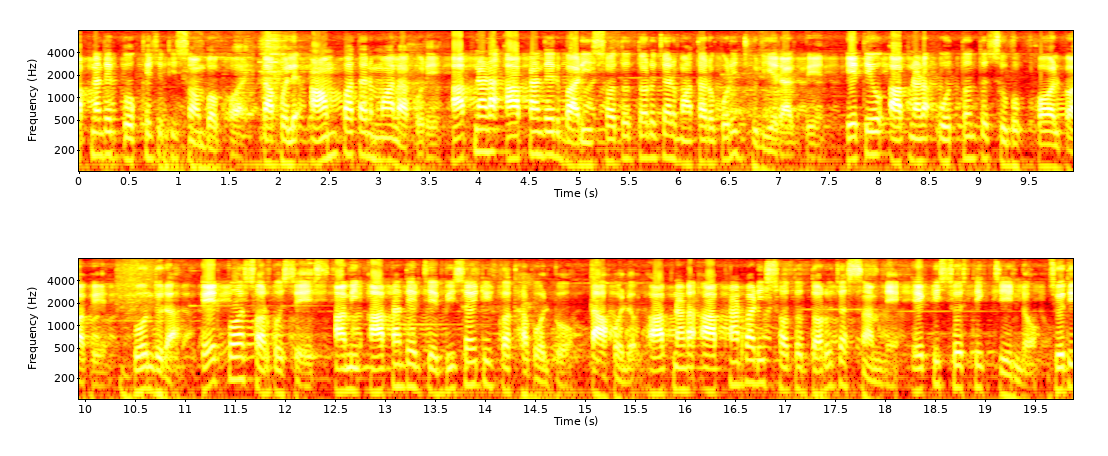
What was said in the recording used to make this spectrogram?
আপনাদের পক্ষে যদি সম্ভব হয়, তাহলে আম পাতার মালা করে আপনারা আপনাদের বাড়ির সদর দরজার মাথার উপরে ঝুলিয়ে রাখবেন। এতেও আপনারা অত্যন্ত শুভ ফল পাবেন। বন্ধুরা, এরপর সর্বশেষ আমি আপনাদের যে বিষয়টির কথা বলব, তা হলো আপনারা আপনার বাড়ির সদর দরজার সামনে একটি স্বস্তিক চিহ্ন যদি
